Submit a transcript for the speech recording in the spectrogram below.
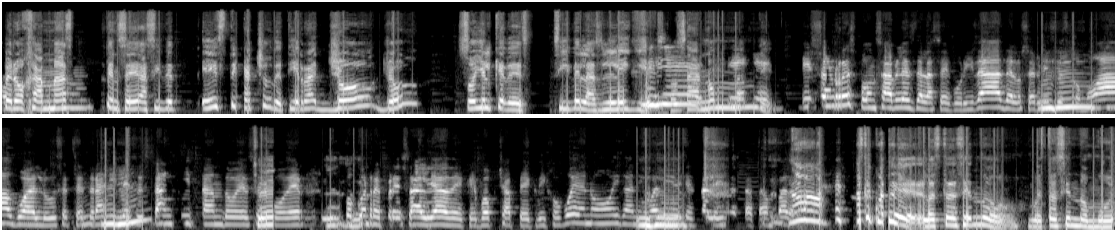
pero jamás pensé así de este cacho de tierra, yo, yo soy el que decide las leyes. o sea, no mames. Y, son responsables de la seguridad, de los servicios como agua, luz, etcétera, y les están quitando ese poder un poco en represalia de que Bob Chapek dijo, bueno, oigan, igual esta ley no está tan padre. No, este cuate lo está haciendo, lo está haciendo muy,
